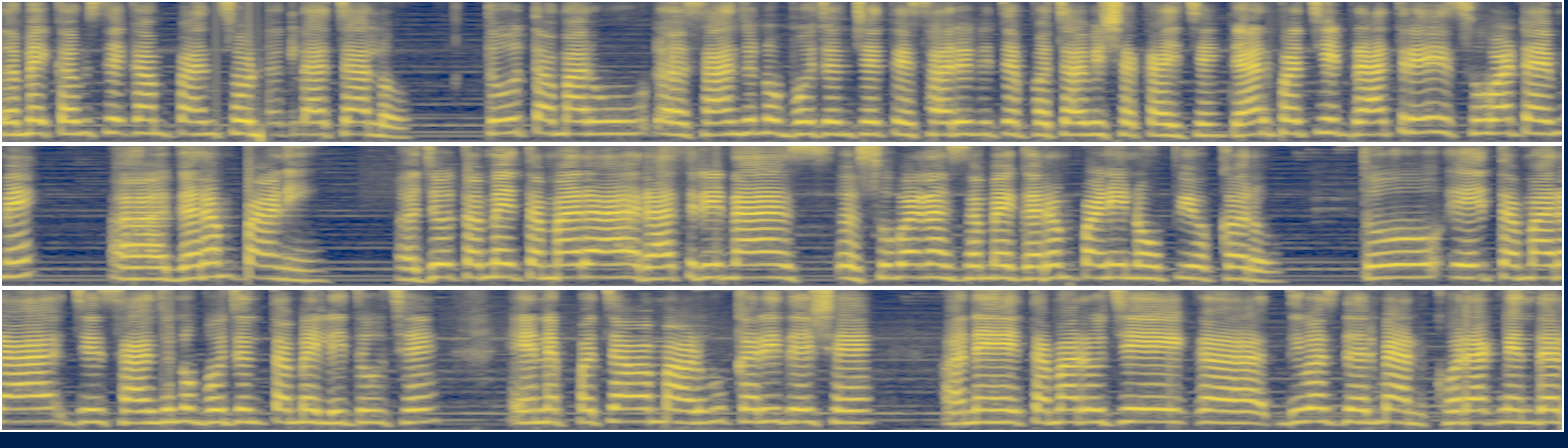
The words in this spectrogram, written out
તમે કમસે કમ પાંચસો ડગલા ચાલો તો તમારું સાંજનું ભોજન છે તે સારી રીતે પચાવી શકાય છે. ત્યાર પછી રાત્રે સુવા ટાઈમે ગરમ પાણી જો તમે તમારા રાત્રિના સુવાના સમયે ગરમ પાણીનો ઉપયોગ કરો, તો એ તમારા જે સાંજનું ભોજન તમે લીધું છે એને પચાવવામાં હળવું કરી દેશે અને તમારું જે દિવસ દરમિયાન ખોરાકની અંદર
